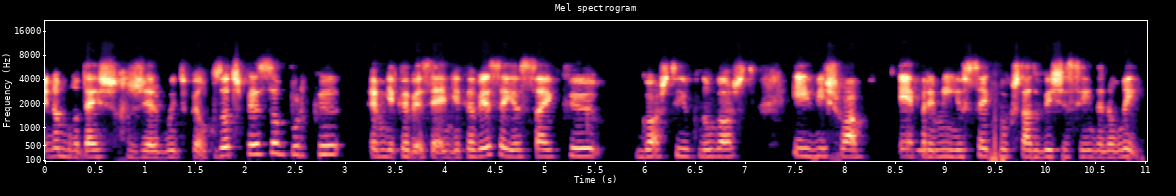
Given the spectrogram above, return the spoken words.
eu não me deixo reger muito pelo que os outros pensam, porque a minha cabeça é a minha cabeça e eu sei que gosto e o que não gosto, e Vi Schwab é para mim, eu sei que vou gostar do bicho assim ainda não li.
